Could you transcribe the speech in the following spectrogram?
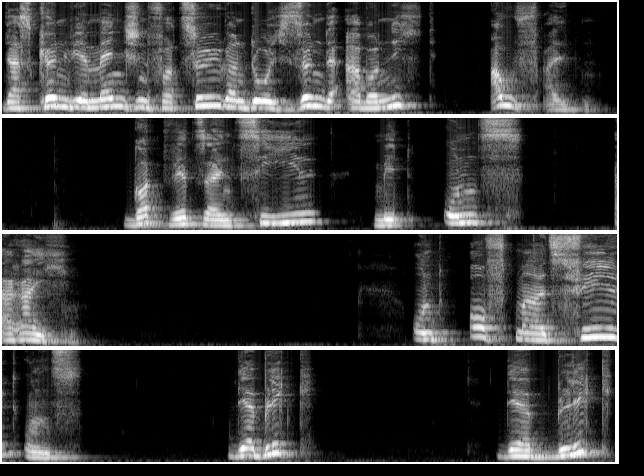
das können wir Menschen verzögern durch Sünde, aber nicht aufhalten. Gott wird sein Ziel mit uns erreichen. Und oftmals fehlt uns der Blick, der Blick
